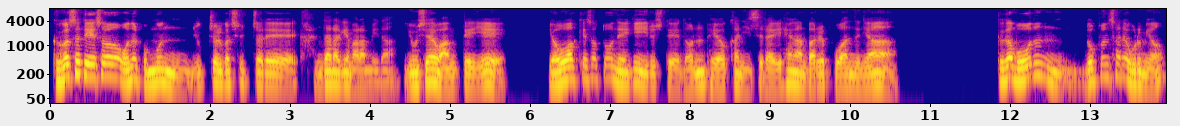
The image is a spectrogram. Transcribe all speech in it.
그것에 대해서 오늘 본문 6절과 7절에 간단하게 말합니다. 요시아 왕 때에 여호와께서 또 내게 이르시되 너는 배역한 이스라엘 행한 바를 보았느냐 그가 모든 높은 산에 오르며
